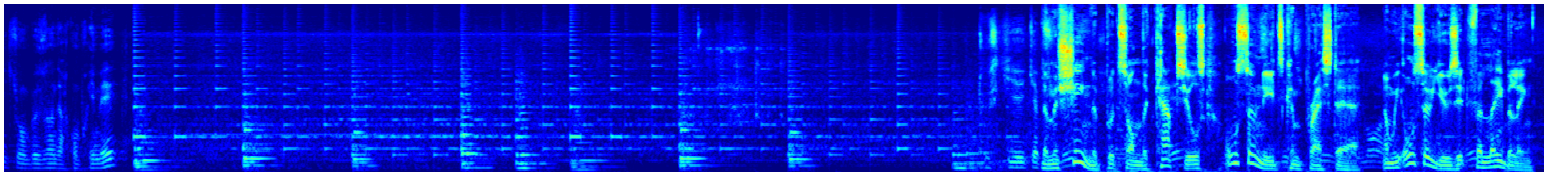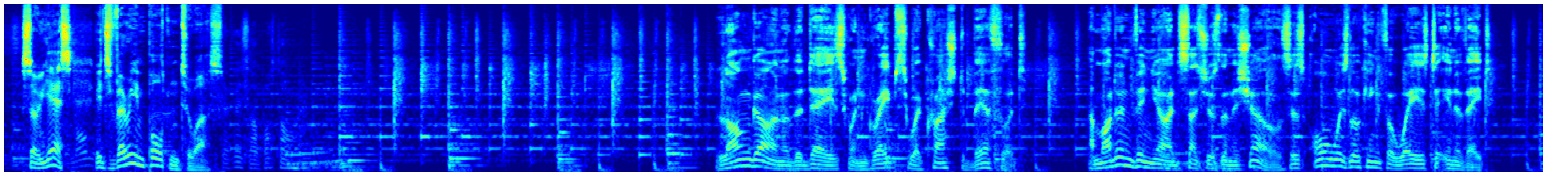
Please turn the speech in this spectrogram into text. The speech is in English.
The machine that puts on the capsules also needs compressed air, and we also use it for labeling. So yes, it's very important to us. Long gone are the days when grapes were crushed barefoot. A modern vineyard such as the Michels is always looking for ways to innovate.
